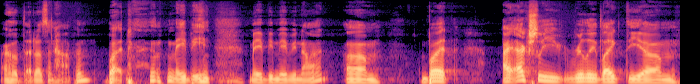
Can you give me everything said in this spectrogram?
I hope that doesn't happen, but maybe, maybe, maybe not. Um, but I actually really like the, um,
